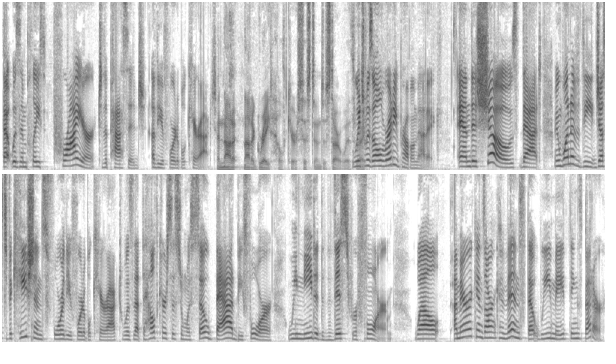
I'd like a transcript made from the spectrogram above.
that was in place prior to the passage of the Affordable Care Act. And not a, not a great health care system to start with. Which right? was already problematic. And this shows that, I mean, one of the justifications for the Affordable Care Act was that the healthcare system was so bad before, we needed this reform. Well, Americans aren't convinced that we made things better.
